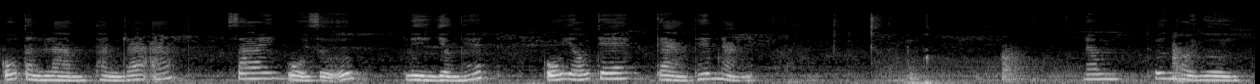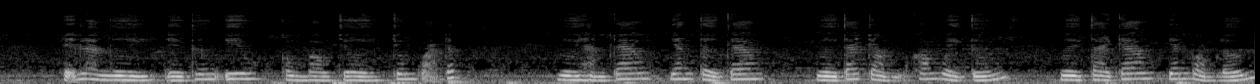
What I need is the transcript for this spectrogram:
Cố tình làm thành ra ác. Sai vội sửa. Liền dần hết. Cố giấu che, càng thêm nặng. Năm, thương mọi người hễ là người đều thương yêu cùng bầu trời chung quả đất. Người hành cao, danh từ cao. Người ta trọng, không vì tướng. Người tài cao, danh vọng lớn.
